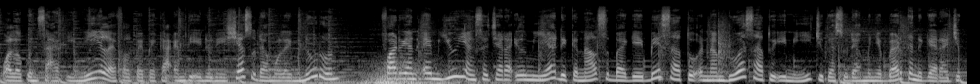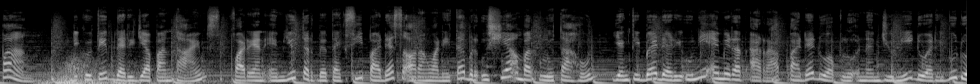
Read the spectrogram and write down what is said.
walaupun saat ini level PPKM di Indonesia sudah mulai menurun. Varian MU yang secara ilmiah dikenal sebagai B1621 ini juga sudah menyebar ke negara Jepang. Dikutip dari Japan Times, varian MU terdeteksi pada seorang wanita berusia 40 tahun yang tiba dari Uni Emirat Arab pada 26 Juni 2021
